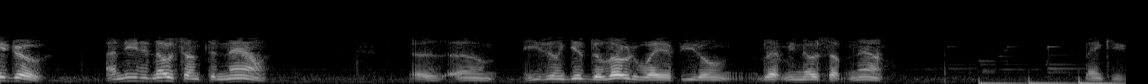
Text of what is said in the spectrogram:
Pedro, I need to know something now. 'Cause, um, he's gonna give the load away if you don't let me know something now. Thank you.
